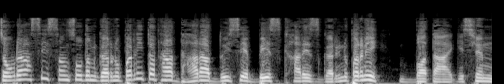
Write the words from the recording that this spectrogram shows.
चौरासी संशोधन गर्नुपर्ने तथा धारा दुई सय बीस खारेज गरिनुपर्ने बताएकी छिन्।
